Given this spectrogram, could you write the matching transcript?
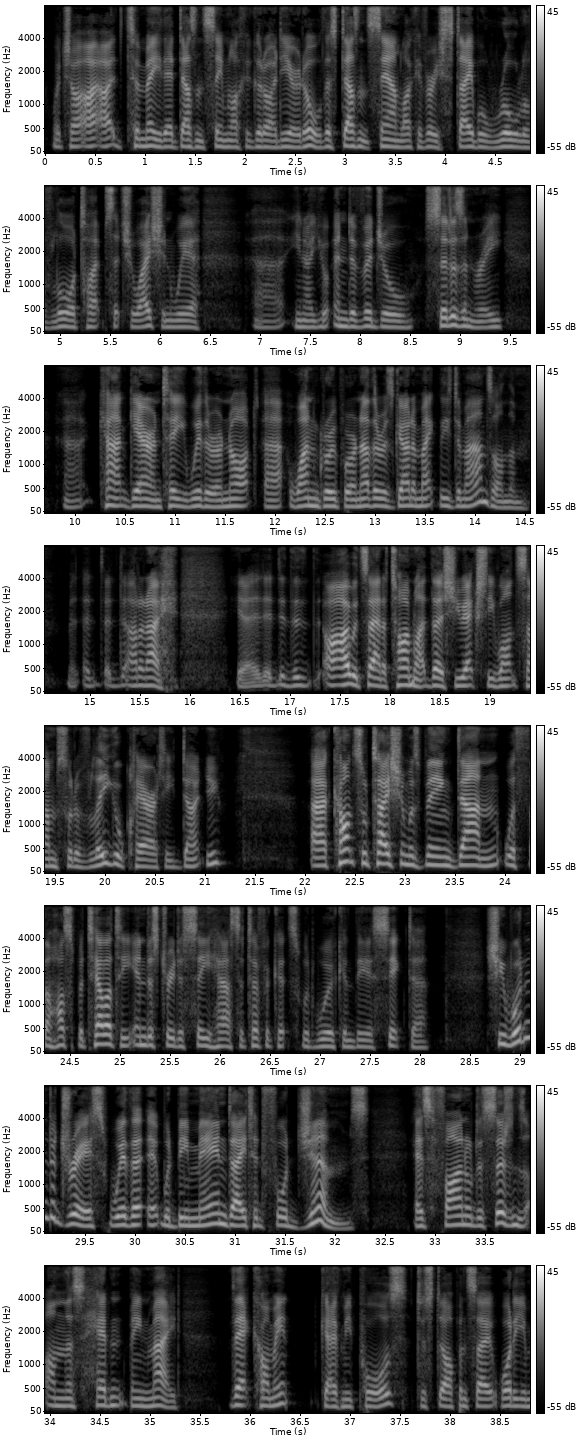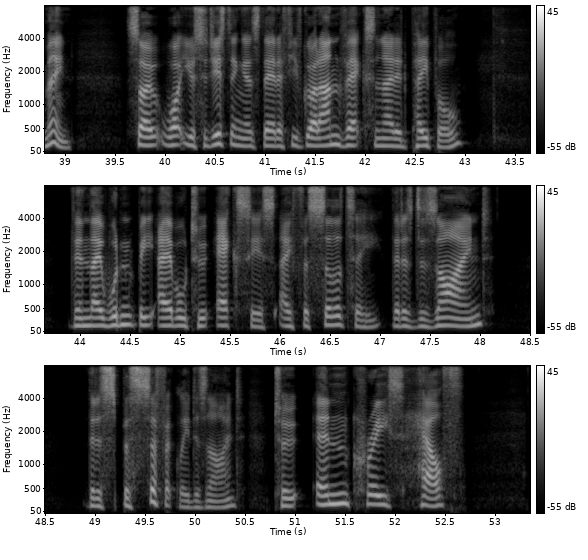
Which I, I, to me, that doesn't seem like a good idea at all. This doesn't sound like a very stable rule of law type situation where, uh, you know, your individual citizenry uh, can't guarantee whether or not uh, one group or another is going to make these demands on them. I, don't know. You know, I would say at a time like this, you actually want some sort of legal clarity, don't you? Uh, consultation was being done with the hospitality industry to see how certificates would work in their sector. She wouldn't address whether it would be mandated for gyms, as final decisions on this hadn't been made. That comment gave me pause to stop and say, What do you mean? So, what you're suggesting is that if you've got unvaccinated people, then they wouldn't be able to access a facility that is designed, that is specifically designed to increase health.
